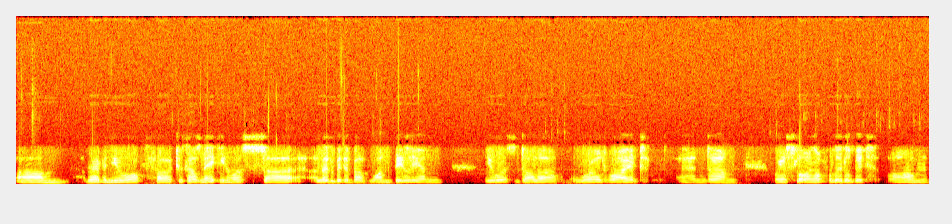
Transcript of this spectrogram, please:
Um, revenue of uh, 2018 was uh, a little bit above 1 billion US dollar worldwide. And um, we are slowing off a little bit, um,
